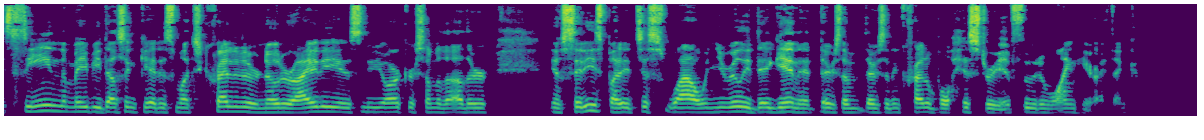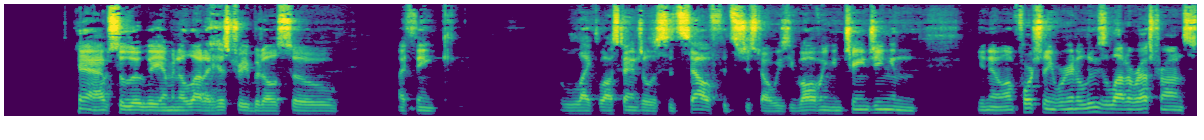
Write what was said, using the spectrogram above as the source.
scene that maybe doesn't get as much credit or notoriety as New York or some of the other you know cities but it just wow when you really dig in it there's a there's an incredible history of food and wine here i think yeah, absolutely. I mean, a lot of history, but also, I think, like Los Angeles itself, it's just always evolving and changing. And you know, unfortunately, we're going to lose a lot of restaurants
